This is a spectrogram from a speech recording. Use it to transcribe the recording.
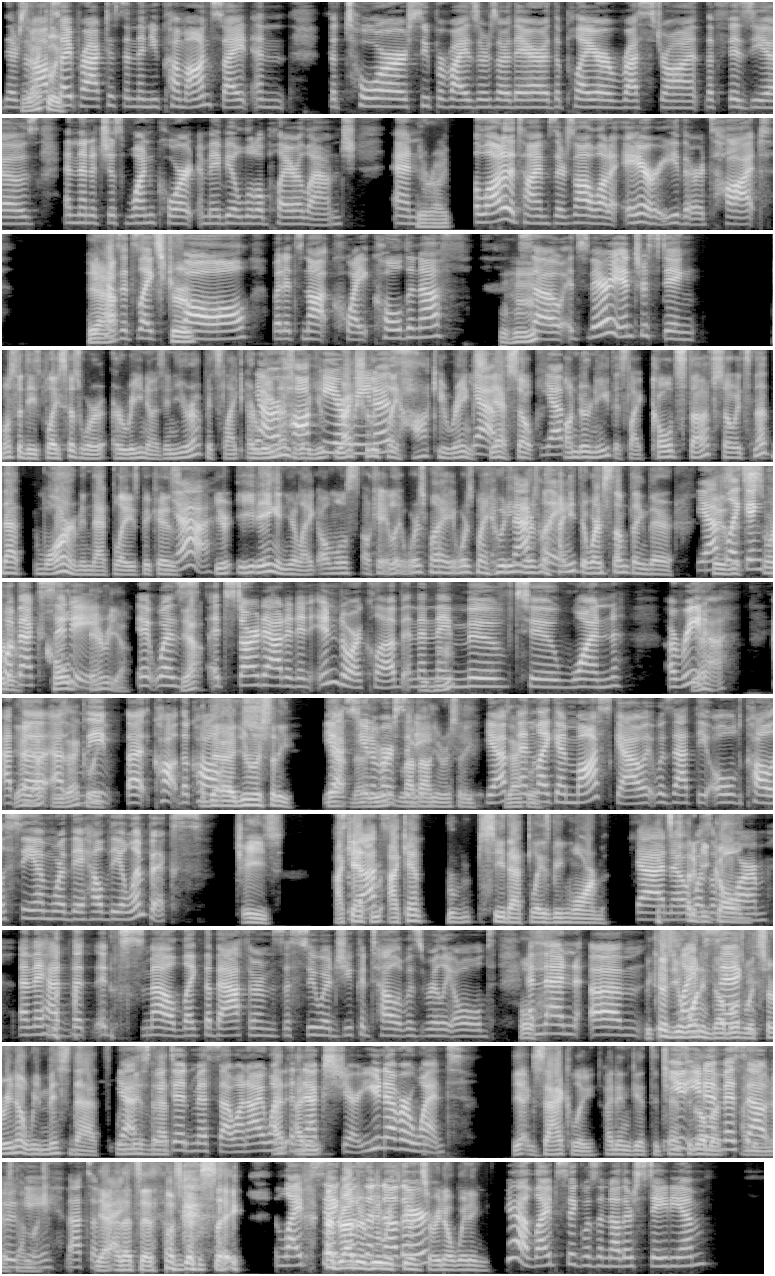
There's Exactly. an off site practice, and then you come on site and the tour supervisors are there, the player restaurant, the physios, and then it's just one court and maybe a little player lounge. And You're right. a lot of the times there's not a lot of air either. It's hot Yeah. because it's like it's fall, but it's not quite cold enough. Mhm. So it's very interesting most of these places were arenas in Europe. It's like Yeah, arenas where you, you actually play hockey rinks. Yeah. Yeah. So Yep. underneath it's like cold stuff. So it's not that warm in that place because Yeah. you're eating and you're like almost okay. Where's my where's my hoodie? Where's my? I need to wear something there. Yeah, Like in Quebec City. area. It was Yeah. it started out at an indoor club and then they moved to one arena at Yeah, the yeah, at, exactly. Le- at co- the At college. the university. Yes, yeah, university. Laval University. Yep. Exactly. And like in Moscow, it was at the old Coliseum where they held the Olympics. Jeez, I So can't. that's- I can't see that place being warm. Yeah, It's no, it wasn't warm. And they had the it smelled like the bathrooms, the sewage, you could tell it was really old. Oh, And then um because you won in doubles with Serena, we missed that. We yes, missed we did miss that one. I went the I didn't- next year. You never went. Yeah, exactly. I didn't get the chance You, to you go, didn't but miss I didn't out, miss that. Oogie. That's okay. Yeah, that's it. I was gonna say Leipzig I'd rather was be with you another. and Serena winning. Yeah, Leipzig was another stadium.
